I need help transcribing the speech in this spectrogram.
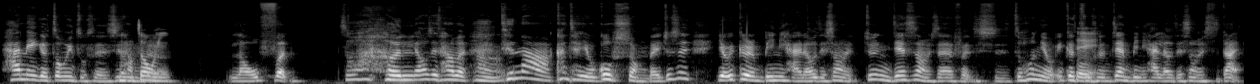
他那个综艺主持人是他们的老粉。之后很了解他们，嗯、天呐，看起来有够爽的，就是有一个人比你还了解少女，就是你今天是少女时代的粉丝，之后你有一个主持人竟然比你还了解少女时代，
